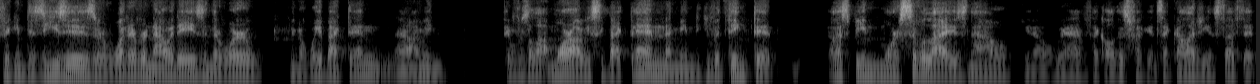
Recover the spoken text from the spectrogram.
freaking diseases or whatever nowadays than there were you know way back then? No i mean there was a lot more obviously back then i mean you would think that us being more civilized now you know we have like all this fucking technology and stuff that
